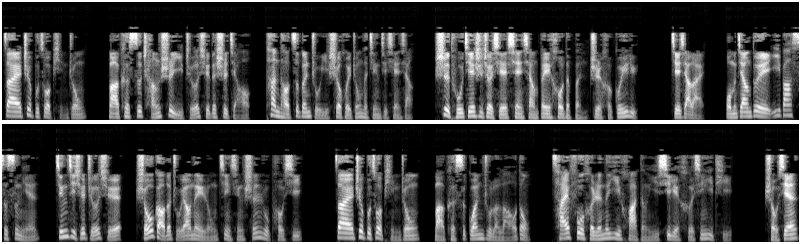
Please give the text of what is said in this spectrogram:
在这部作品中，马克思尝试以哲学的视角探讨资本主义社会中的经济现象，试图揭示这些现象背后的本质和规律。接下来，我们将对一八四四年《经济学哲学手稿》的主要内容进行深入剖析。在这部作品中，马克思关注了劳动、财富和人的异化等一系列核心议题。首先，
